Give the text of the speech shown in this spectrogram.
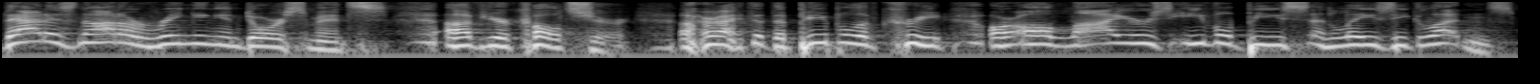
That is not a ringing endorsement of your culture, all right? That the people of Crete are all liars, evil beasts, and lazy gluttons.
